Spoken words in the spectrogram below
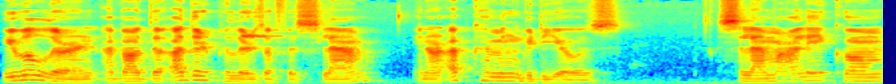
we will learn about the other pillars of Islam in our upcoming videos. Assalamu alaikum.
